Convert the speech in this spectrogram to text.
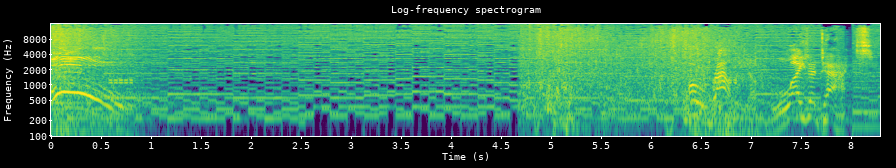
Oh! A rally of light attacks.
